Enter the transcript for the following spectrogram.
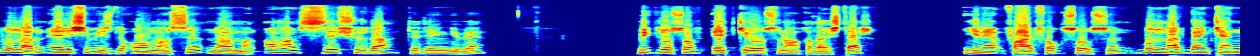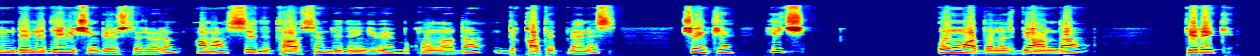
bunların erişim izni olması normal. Ama size şurada dediğim gibi Microsoft etki olsun arkadaşlar. Yine Firefox olsun. Bunlar ben kendim denediğim için gösteriyorum. Ama size de tavsiyem dediğim gibi bu konularda dikkat etmeniz. Çünkü hiç ummadığınız bir anda gerek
